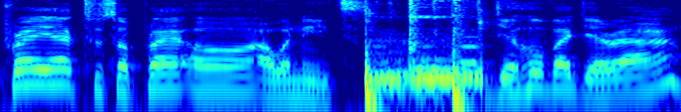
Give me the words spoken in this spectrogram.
Prayer to supply all our needs. Jehovah Jireh,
